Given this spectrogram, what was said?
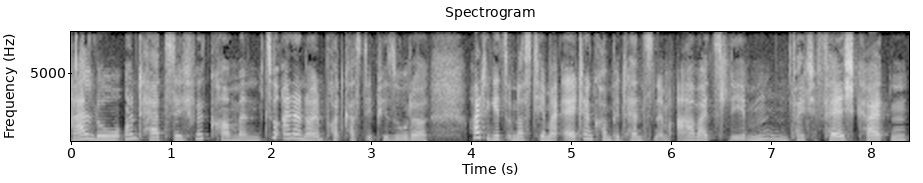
Hallo und herzlich willkommen zu einer neuen Podcast-Episode. Heute geht es um das Thema Elternkompetenzen im Arbeitsleben. Welche Fähigkeiten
